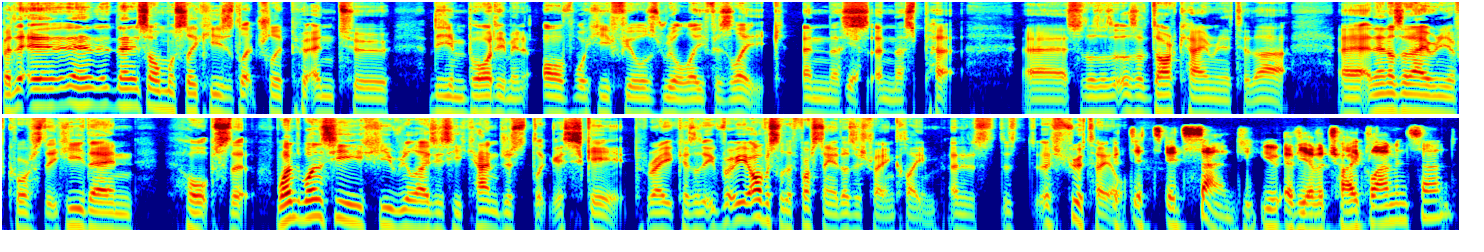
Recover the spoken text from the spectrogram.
but th- then it's almost like he's literally put into the embodiment of what he feels real life is like in this in this pit uh, so there's, there's a dark irony to that uh, and then there's an irony of course that he then hopes that once once he he realizes he can't just like escape right because obviously the first thing he does is try and climb and it's it's, it's futile it, it's it's sand. You, have you ever tried climbing sand?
